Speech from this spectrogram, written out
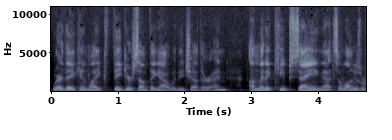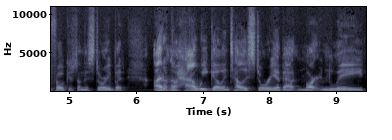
where they can like figure something out with each other. And I'm going to keep saying that so long as we're focused on this story, but I don't know how we go and tell a story about Martin Li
